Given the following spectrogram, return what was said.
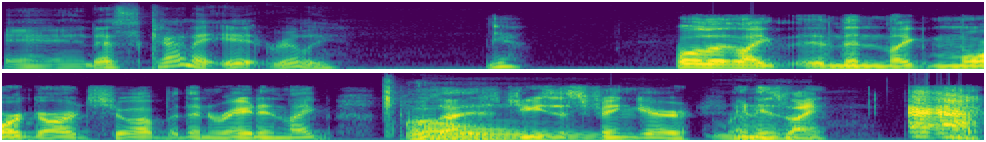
and that's kind of it, really. Well, then like and then like more guards show up, but then Raiden like pulls out his Jesus Oh, finger and he's like, ah.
